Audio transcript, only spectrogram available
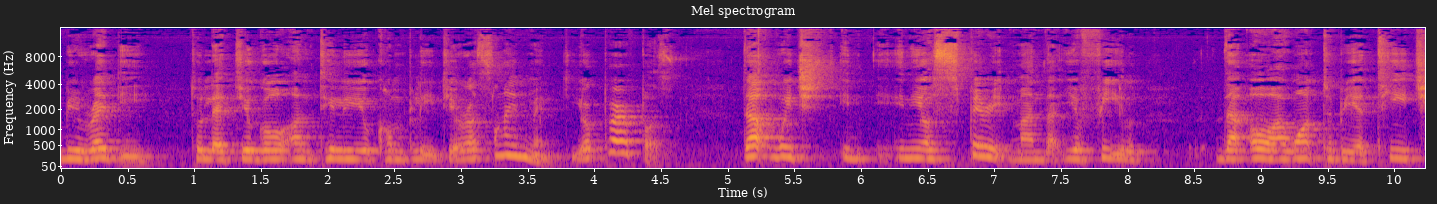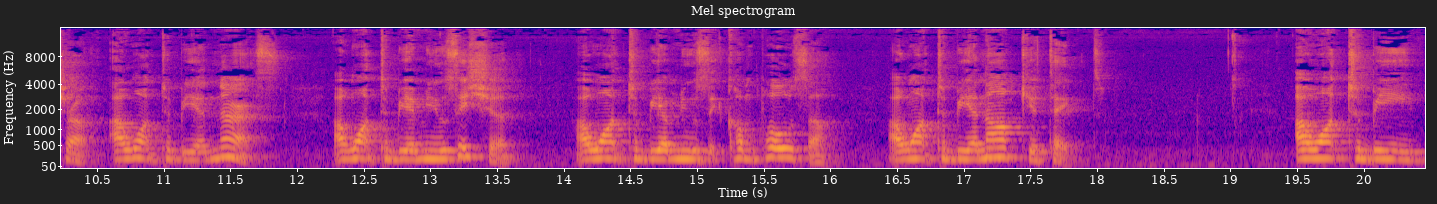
be ready to let you go until you complete your assignment, your purpose. That which in, in your spirit, man, that you feel that, oh, I want to be a teacher, I want to be a nurse, I want to be a musician, I want to be a music composer, I want to be an architect, I want to be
